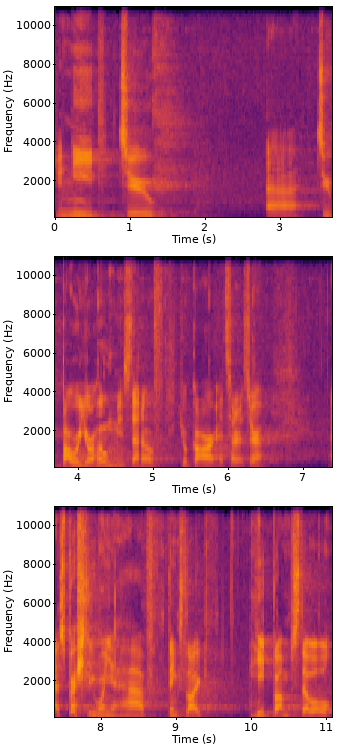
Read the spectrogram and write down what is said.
you need to uh, to power your home instead of your car, etc., etc. Especially when you have things like heat pumps that will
